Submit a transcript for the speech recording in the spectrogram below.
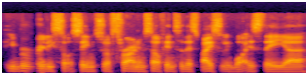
he really sort of seems to have thrown himself into this basically what is the uh,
